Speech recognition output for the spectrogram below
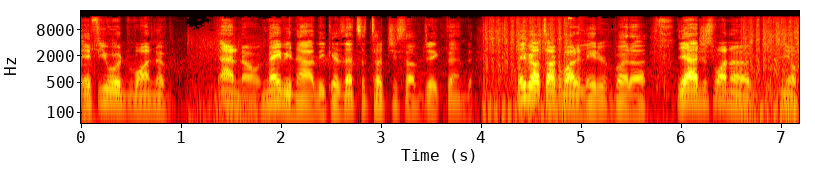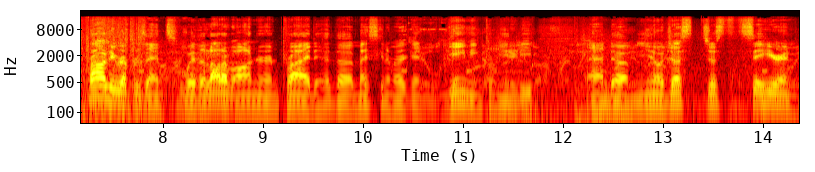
If you would want to I don't know, maybe not because that's a touchy subject, and maybe I'll talk about it later. But uh, yeah, I just want to, you know, proudly represent with a lot of honor and pride the Mexican American gaming community, and um, you know, just just sit here and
